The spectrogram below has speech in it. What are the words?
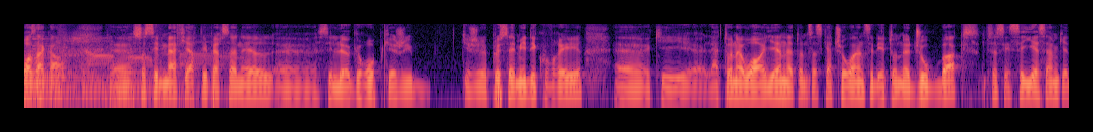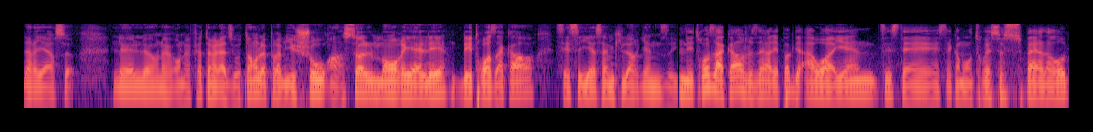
trois accords. Euh, ça, c'est ma fierté personnelle. Euh, c'est le groupe que j'ai que j'ai le plus aimé découvrir, euh, qui est euh, la tune hawaïenne, la tune Saskatchewan, c'est des tunes de jukebox. Ça, c'est CISM qui est derrière ça. On, a, fait un radioton. Le premier show en sol montréalais des trois accords, c'est CISM qui l'a organisé. Les trois accords, je veux dire, à l'époque de sais, c'était comme on trouvait ça super drôle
